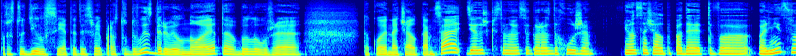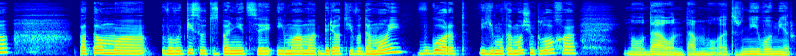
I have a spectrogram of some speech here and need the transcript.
простудился и от этой своей простуды выздоровел, но это было уже такое начало конца. Дедушке становится гораздо хуже. И он сначала попадает в больницу, потом э, его выписывают из больницы, и мама берет его домой в город, и ему там очень плохо. Ну да, он там, это же не его мир.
